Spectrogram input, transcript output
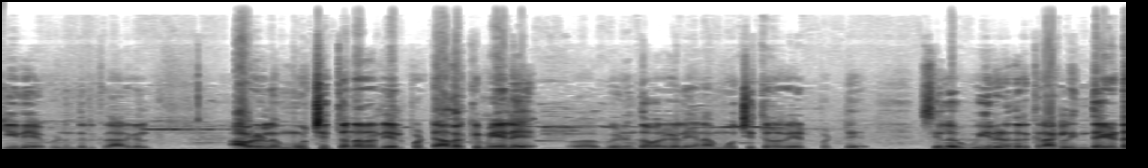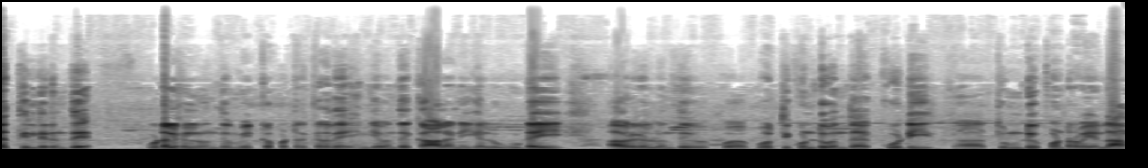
கீழே விழுந்திருக்கிறார்கள். அவர்கள் மூச்சுத்திணறல் ஏற்பட்டு அதற்கு மேலே விழுந்தவர்கள் என மூச்சுத்திணறல் ஏற்பட்டு சிலர் உயிரிழந்திருக்கிறார்கள். இந்த இடத்திலிருந்து உடல்கள் வந்து மீட்கப்பட்டிருக்கிறது. இங்கே வந்து காலணிகள் உடை அவர்கள் வந்து போ- போர்த்தி கொண்டு வந்த கொடி துண்டு போன்றவையெல்லாம்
